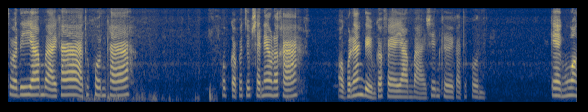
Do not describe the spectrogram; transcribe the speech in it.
สวัสดียามบ่ายค่ะ ทุกคนคะพบกับป้าจุ๊บชาแนลนะคะ ออกมานั่งดื่มกาแฟยามบ่ายเช่นเคยค่ะทุกคน แก้ง่วง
